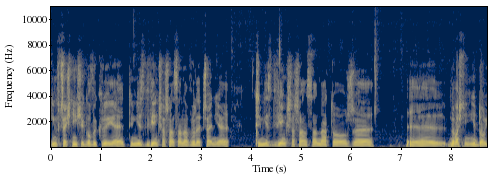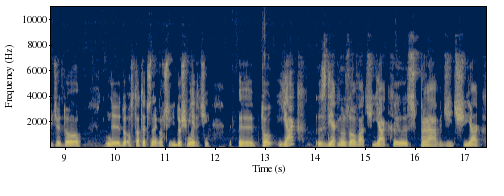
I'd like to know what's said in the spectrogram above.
im wcześniej się go wykryje, tym jest większa szansa na wyleczenie, tym jest większa szansa na to, że y, no właśnie nie dojdzie do, do ostatecznego, czyli do śmierci. To jak zdiagnozować, jak sprawdzić, jak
